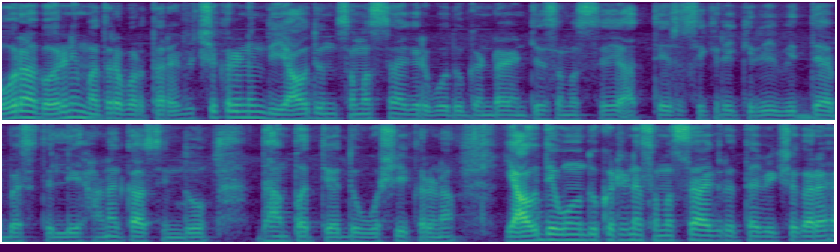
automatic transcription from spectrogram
ಅವರಾಗ ಅವರೇ ನಿಮ್ಮ ಹತ್ರ ಬರ್ತಾರೆ. ವೀಕ್ಷಕರೇ ನಿಮ್ಮದು ಯಾವುದೇ ಒಂದು ಸಮಸ್ಯೆ ಆಗಿರ್ಬೋದು, ಗಂಡ, ಹೆಂಡತಿ ಸಮಸ್ಯೆ, ಅತ್ತೆ, ಸೊಸೆ ಕಿರಿಕಿರಿ ವಿದ್ಯಾಭ್ಯಾಸದಲ್ಲಿ ಹಣಕಾಸಿಂದು, ದಾಂಪತ್ಯದ್ದು, ವಶೀಕರಣ, ಯಾವುದೇ ಒಂದು ಕಠಿಣ ಸಮಸ್ಯೆ ಆಗಿರುತ್ತೆ ವೀಕ್ಷಕರೇ.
